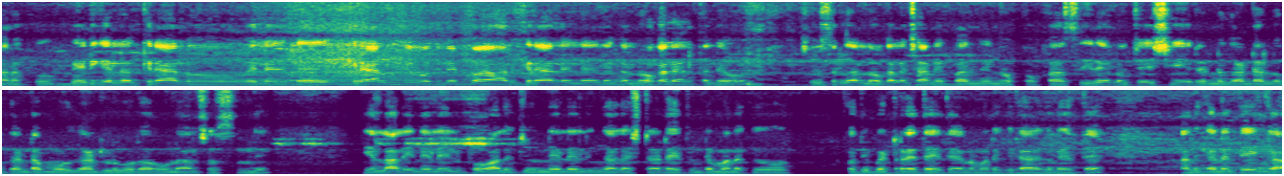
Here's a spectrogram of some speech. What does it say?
మనకు బయటికి వెళ్ళే కిరాయాలు వెళ్ళేది కిరాయాల నుంచి వదిలేసుకోవాలి కిరాయాలు వెళ్ళే విధంగా లోకల్ వెళ్తలేవు. చూస్తారు కదా లోకల్ చాలా ఇబ్బంది ఉంది. ఒక్కొక్క సీరియల్ వచ్చేసి రెండు గంటలు గంట మూడు గంటలు కూడా ఉండాల్సి వస్తుంది. వెళ్ళాలి ఈ నెల వెళ్ళిపోవాలి. జూన్ నెల వెళ్ళి ఇంకా స్టార్ట్ అవుతుంటే మనకు కొద్దిగా బెటర్ అయితే అవుతాయి అన్నమాట గిరాకులు అయితే. అందుకనైతే ఇంకా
